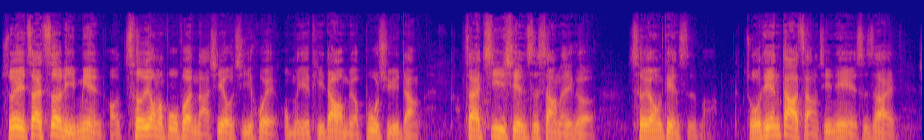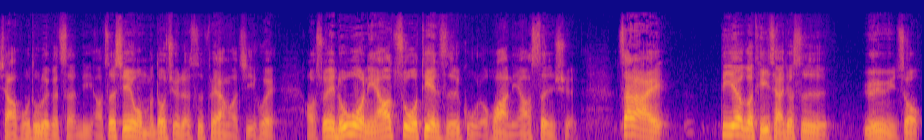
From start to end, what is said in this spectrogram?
所以在这里面，哦，车用的部分哪些有机会？我们也提到我们有布局档在季线之上的一个。车用电子嘛，昨天大涨，今天也是在小幅度的一个整理啊，这些我们都觉得是非常有机会哦。所以如果你要做电子股的话，你要慎选。再来第二个题材就是元宇宙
